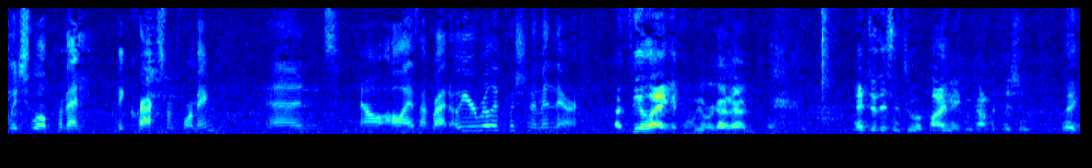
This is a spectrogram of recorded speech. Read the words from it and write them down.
which will prevent big cracks from forming. And now all eyes on Brad. Oh, you're really pushing them in there. I feel like if we were gonna enter this into a pie making competition, like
